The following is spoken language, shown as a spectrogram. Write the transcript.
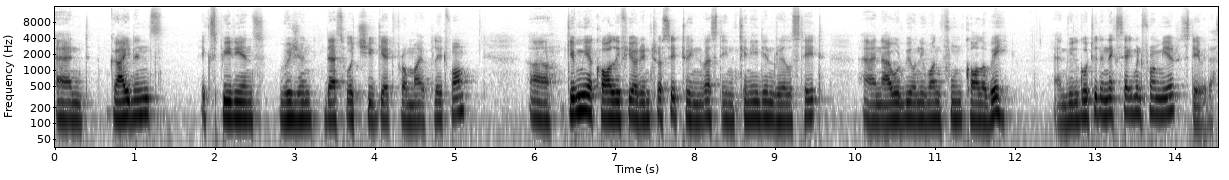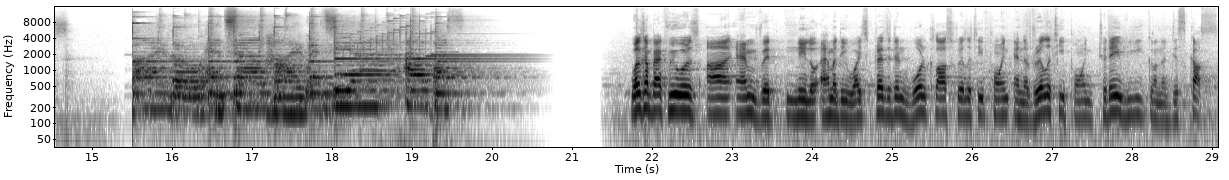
And guidance, experience, vision, that's what you get from my platform. Uh, give me a call if you are interested to invest in Canadian real estate, and I would be only one phone call away. And we'll go to the next segment from here. Stay with us. Buy low and sell high with Zia. Welcome back, viewers. I am with Nilo Ahmadi, Vice President, World Class Realty Point and a Realty Point. Today, we're going to discuss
